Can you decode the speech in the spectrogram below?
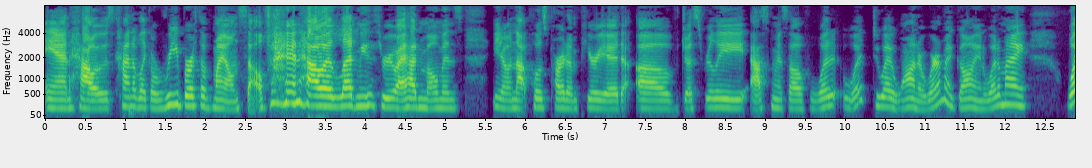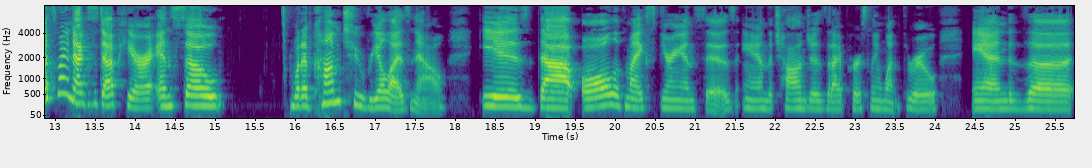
and how it was kind of like a rebirth of my own self and how it led me through. I had moments, you know, in that postpartum period of just really asking myself, what, what do I want or where am I going? What am I, what's my next step here? And so what I've come to realize now is that all of my experiences and the challenges that I personally went through and the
